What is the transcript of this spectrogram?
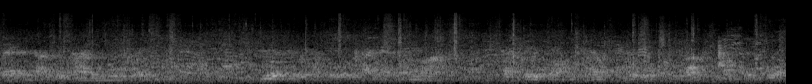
แต่การสุดท้ายมีไว้เรื่องเทวทัตเองใครแน่นอนว่าแต่ที่สองแล้วรับเป็นพวก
